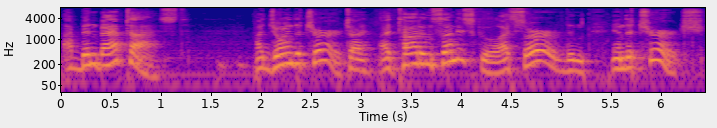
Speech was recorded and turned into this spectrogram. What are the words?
I've been baptized. I joined the church. I, I taught in Sunday school. I served in, in the church.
